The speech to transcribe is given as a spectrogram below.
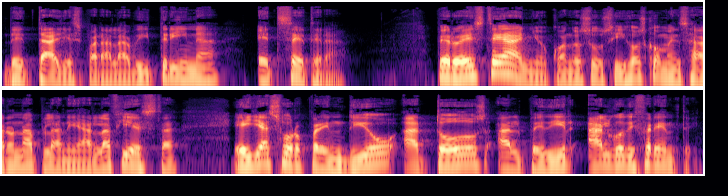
detalles para la vitrina, etc. Pero este año, cuando sus hijos comenzaron a planear la fiesta, ella sorprendió a todos al pedir algo diferente.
